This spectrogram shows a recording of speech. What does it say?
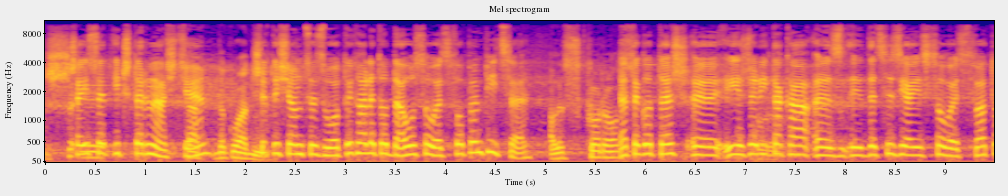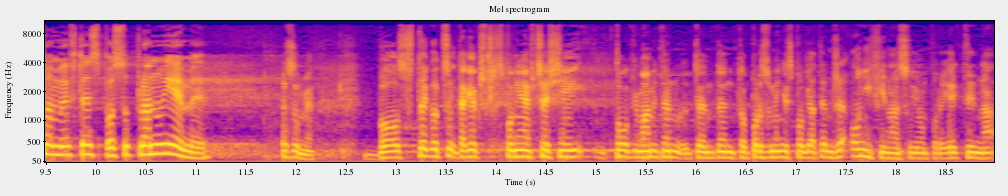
Sz- 614, Tak, dokładnie. 3000 złotych, ale to dało sołectwo Pępice. Ale skoro. Dlatego też, y, jeżeli taka z- y, decyzja jest sołectwa, to my w ten sposób planujemy. Rozumiem. Bo z tego, co, tak jak już wspomniałem wcześniej, powie- mamy ten, ten, ten, to porozumienie z powiatem, że oni finansują projekty na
